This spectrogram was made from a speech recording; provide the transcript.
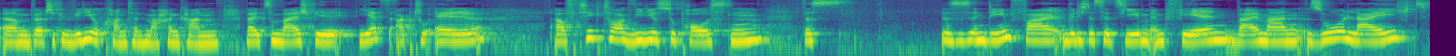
ähm, Vertical Video Content machen kann. Weil zum Beispiel jetzt aktuell auf TikTok Videos zu posten, das, das ist in dem Fall, würde ich das jetzt jedem empfehlen, weil man so leicht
